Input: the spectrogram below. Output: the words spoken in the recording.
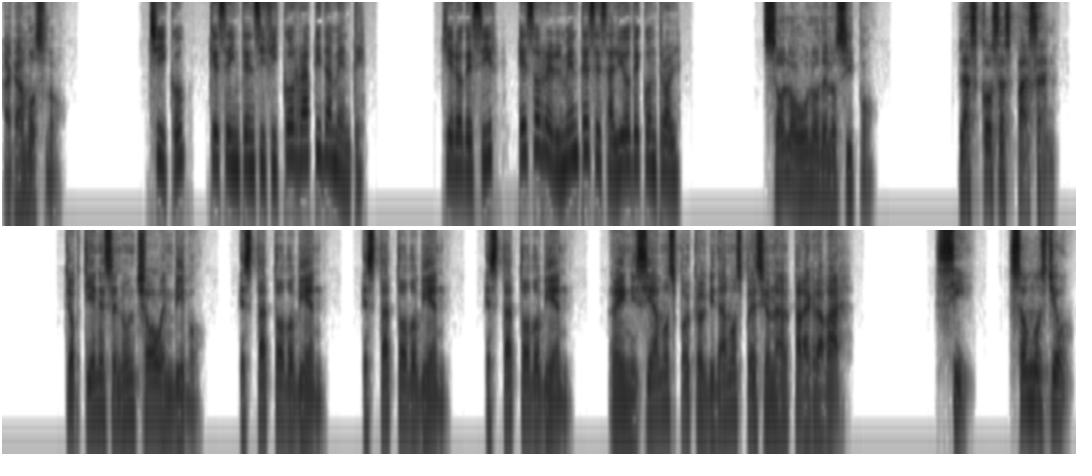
Hagámoslo. Chico, que se intensificó rápidamente. Quiero decir, eso realmente se salió de control. Solo uno de los hipo. Las cosas pasan. Que obtienes en un show en vivo. Está todo bien. Está todo bien. Está todo bien. Reiniciamos porque olvidamos presionar para grabar. Sí. Somos yo.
